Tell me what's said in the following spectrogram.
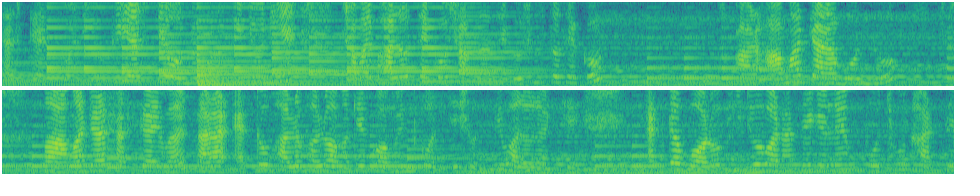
সাবস্ক্রাইব করে দিও ফিরে আসছে অন্য কোনো ভিডিও নিয়ে। সবাই ভালো থেকো, সাবধান থেকো, সুস্থ থেকো। আর আমার যারা বন্ধু বা আমার যারা সাবস্ক্রাইবার তারা এত ভালো ভালো আমাকে কমেন্ট করছে, সত্যি ভালো লাগছে। একটা বড় ভিডিও বানাতে গেলে প্রচুর খাটতে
